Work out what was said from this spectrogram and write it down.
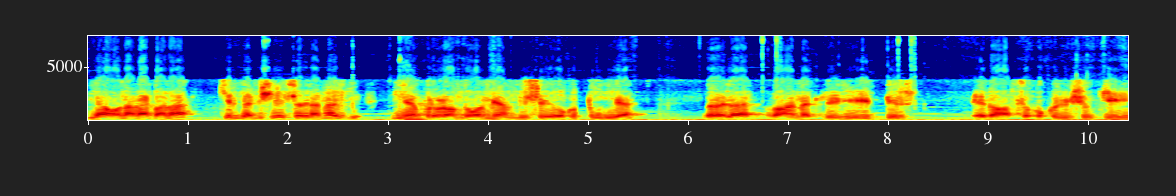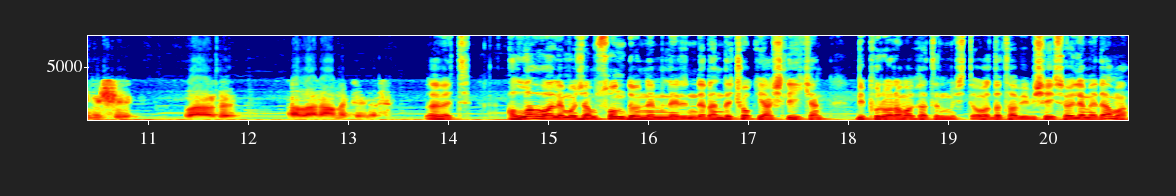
ne ona ne bana kimse bir şey söylemezdi. Niye programda olmayan bir şey okuttun diye. Öyle rahmetli yiğit bir edası, okuyuşu, giyinişi vardı. Allah rahmet eylesin. Evet. Allahu alem hocam son dönemlerinde ben de çok yaşlıyken bir programa katılmıştı. Orada tabii bir şey söylemedi ama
